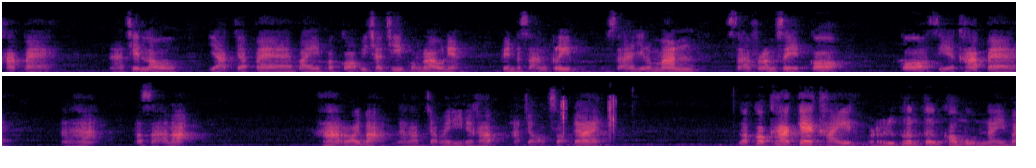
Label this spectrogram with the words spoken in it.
ค่าแปลนะ เช่นเราอยากจะแปลใบประกอบวิชาชีพของเราเนี่ย เป็นภาษาอังกฤษ ภาษาเยอรมัน ภาษาฝรั่งเศสก็ก็เสียค่าแปลนะฮะภาษาละ 500 บาทนะครับจะไม่ดีนะครับ อาจจะออกสอบได้ แล้วก็ค่าแก้ไขหรือเพิ่มเติมข้อมูลในใบ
